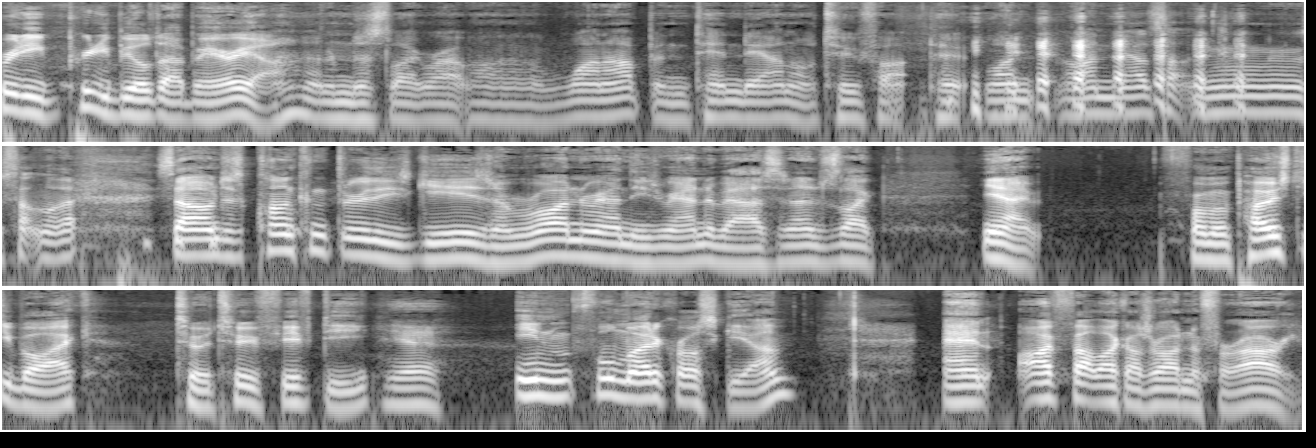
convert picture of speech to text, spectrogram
pretty pretty built up area. And I'm just like, right, one up and ten down or two, far, two one, one down, something, something like that. So I'm just clunking through these gears and I'm riding around these roundabouts and I'm just like, you know, from a postie bike to a 250 Yeah. in full motocross gear. And I felt like I was riding a Ferrari.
